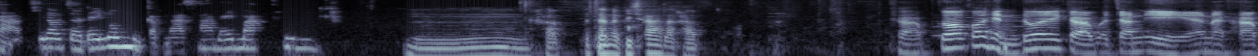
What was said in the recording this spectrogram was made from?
กาศที่เราจะได้ร่วมมือกับนาซาได้มากขึ้น อืมครับ อาจารย์อภิชาติล่ะครับ ครับ ก็ก็เห็นด้วยกับอาจารย์เอนะครับ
